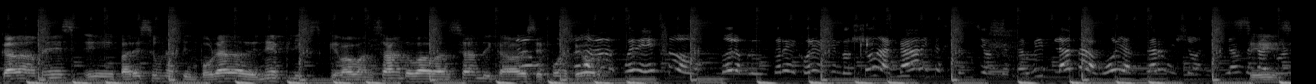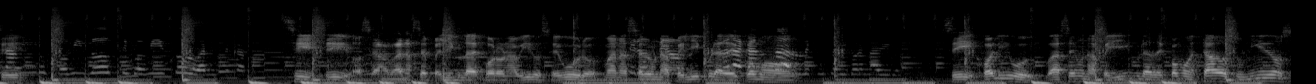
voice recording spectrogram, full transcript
Cada mes eh, parece una temporada de Netflix que va avanzando, va avanzando y cada vez se pone peor. después de esto, todos los productores de Hollywood diciendo, yo de acá, de esta situación, que perdí plata, voy a hacer millones. Sí, sí. Coronavirus, COVID-12, COVID, todo van a sacar. Sí, sí, o sea, van a hacer películas de coronavirus seguro, van a hacer Pero- una pero película de cómo... Sí, Hollywood va a hacer una película de cómo Estados Unidos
